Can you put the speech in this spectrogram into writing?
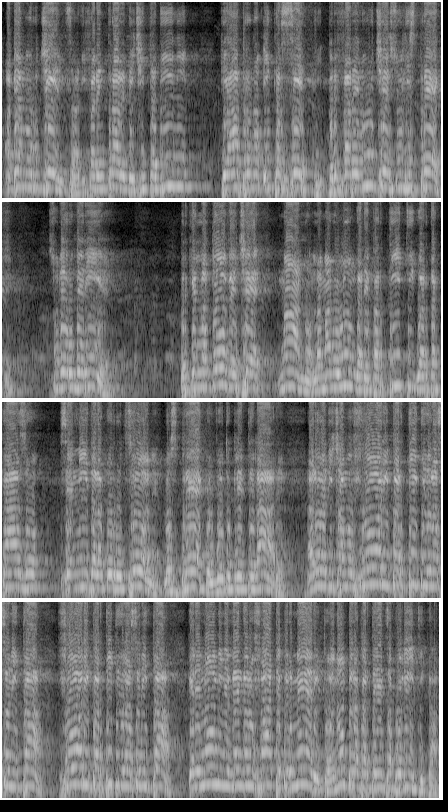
Abbiamo urgenza di far entrare dei cittadini che aprono i cassetti per fare luce sugli sprechi, sulle ruberie, perché laddove c'è mano, la mano lunga dei partiti, guarda caso, si annida la corruzione, lo spreco, il voto clientelare. Allora diciamo fuori i partiti della sanità, fuori i partiti della sanità, che le nomine vengano fatte per merito e non per appartenenza politica.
